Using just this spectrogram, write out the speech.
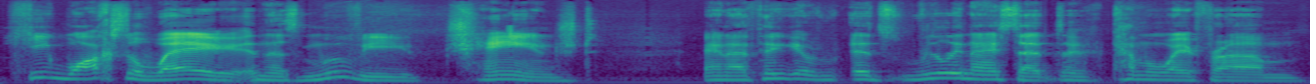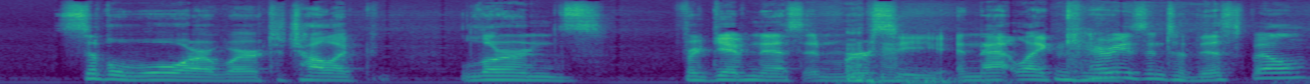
he walks away in this movie changed, and I think it, it's really nice that to come away from Civil War where T'Challa learns forgiveness and mm-hmm. mercy, and that like mm-hmm. carries into this film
